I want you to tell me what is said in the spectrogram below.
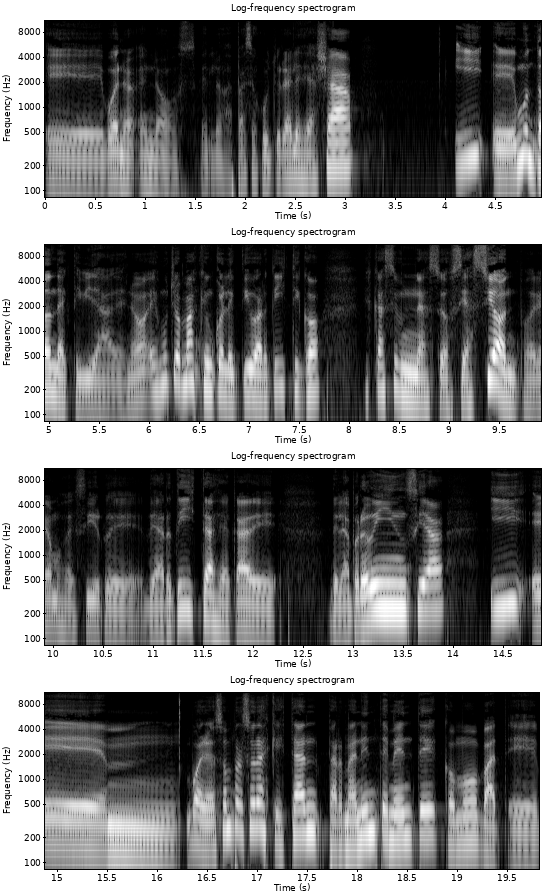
eh, bueno, en los, espacios culturales de allá y eh, un montón de actividades, ¿no? Es mucho más que un colectivo artístico, es casi una asociación, podríamos decir, de, de artistas de acá de la provincia. Y eh, bueno, son personas que están permanentemente como eh,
